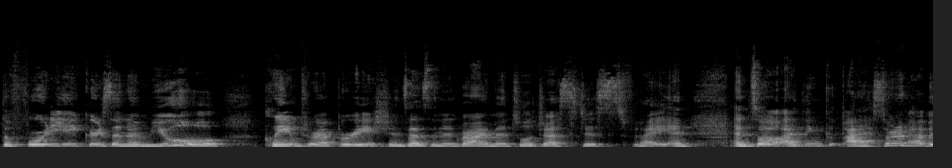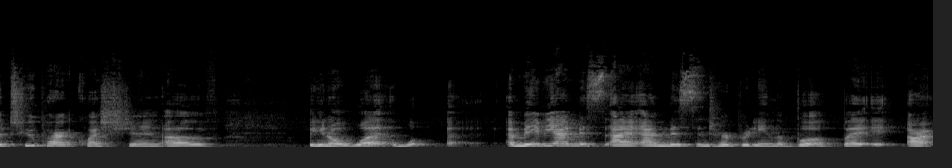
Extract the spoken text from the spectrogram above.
the 40 acres and a mule claimed reparations as an environmental justice fight. And and so i think i sort of have a two part question of you know what, what maybe I miss I, am misinterpreting the book, but it, are,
